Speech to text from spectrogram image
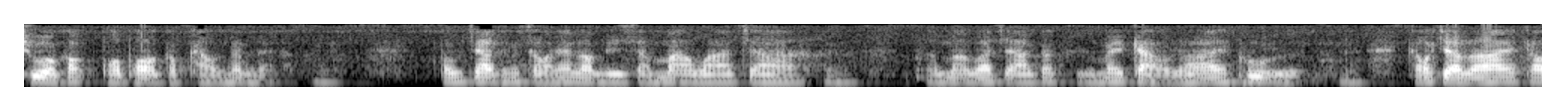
ชั่วเขาพอๆกับเขานั่นแหละพระเจ้าถึงสอนให้เรามีสัมมาวาจาสัมมาวาจาก็คือไม่กล่าวร้ายผู้อื่น เขาจะร้ายเขา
